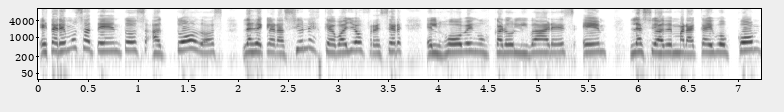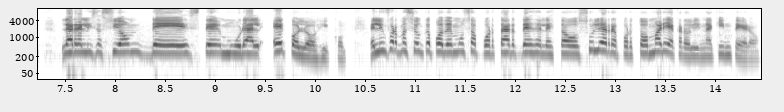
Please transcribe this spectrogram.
Estaremos atentos a todas las declaraciones que vaya a ofrecer el joven Oscar Olivares en la ciudad de Maracaibo con la realización de este mural ecológico. Es la información que podemos aportar desde el Estado Zulia, reportó María Carolina Quintero.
